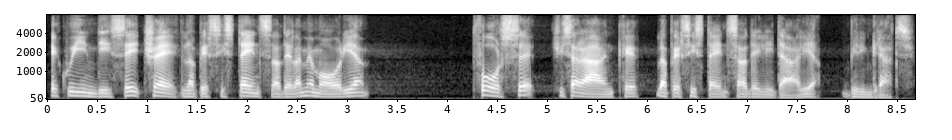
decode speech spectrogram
e quindi se c'è la persistenza della memoria, forse ci sarà anche la persistenza dell'Italia. Vi ringrazio.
